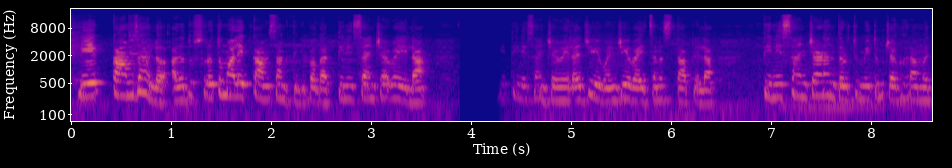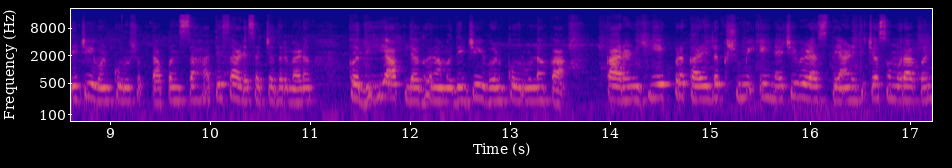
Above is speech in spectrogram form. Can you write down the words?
हे एक काम झालं. आता दुसरं तुम्हाला एक काम सांगते की बघा तिनिसांच्या वेळेला तिनिसांच्या वेळेला जेवण जेवायचं नसतं आपल्याला. तिनिसांच्या नंतर तुम्ही तुमच्या घरामध्ये जेवण करू शकता. पण सहा ते साडेसातच्या दरम्यान कधीही आपल्या घरामध्ये जेवण करू नका. कारण ही एक प्रकारे लक्ष्मी येण्याची वेळ असते आणि तिच्यासमोर आपण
